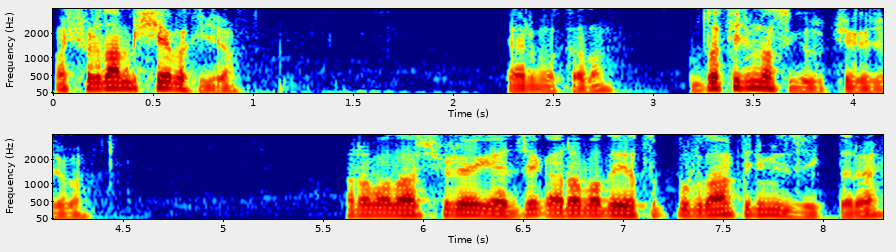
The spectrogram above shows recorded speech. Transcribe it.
Ama şuradan bir şeye bakacağım. Gel bakalım. Burada film nasıl gözükecek acaba? Arabalar şuraya gelecek. Arabada yatıp buradan film izleyecekler ha.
